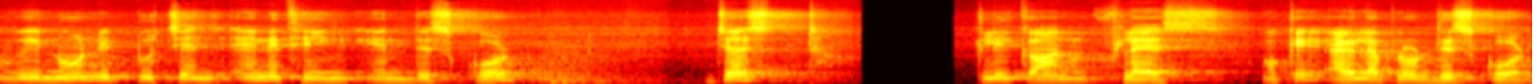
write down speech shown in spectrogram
we no need to change anything in this code. Just click on flash okay? I will upload this code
